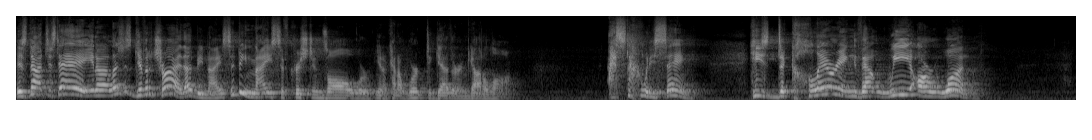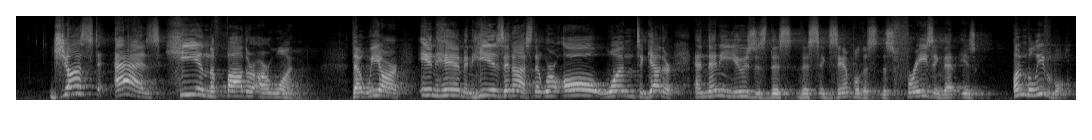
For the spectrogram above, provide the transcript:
is not just, hey, you know, let's just give it a try. That'd be nice. It'd be nice if Christians all were, you know, kind of worked together and got along. That's not what he's saying. He's declaring that we are one, just as he and the Father are one that we are in him and he is in us, that we're all one together. And then he uses this, this example, this, this phrasing that is unbelievable.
